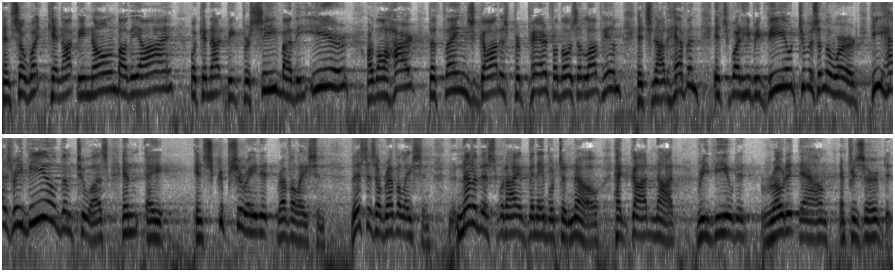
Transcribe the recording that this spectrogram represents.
And so, what cannot be known by the eye, what cannot be perceived by the ear or the heart, the things God has prepared for those that love him, it's not heaven, it's what he revealed to us in the word. He has revealed them to us in a inscripturated revelation. This is a revelation. None of this would I have been able to know had God not revealed it, wrote it down, and preserved it.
